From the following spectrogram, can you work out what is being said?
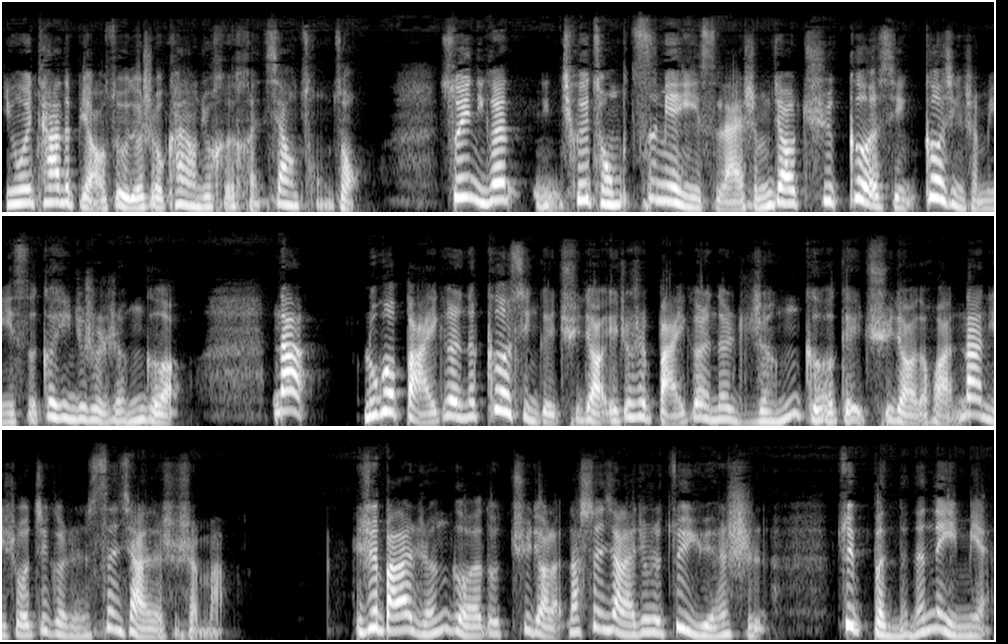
因为它的表述有的时候看上去会很像从众，所以你看，你可以从字面意思来，什么叫去个性？个性什么意思？个性就是人格。那如果把一个人的个性给去掉，也就是把一个人的人格给去掉的话，那你说这个人剩下来的是什么？也是把他人格都去掉了，那剩下来就是最原始、最本能的那一面。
